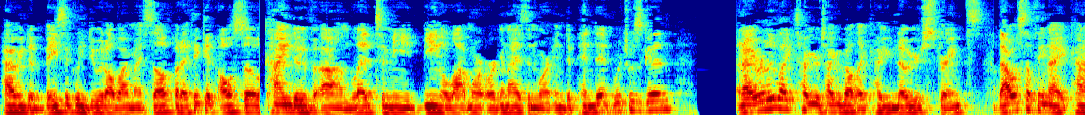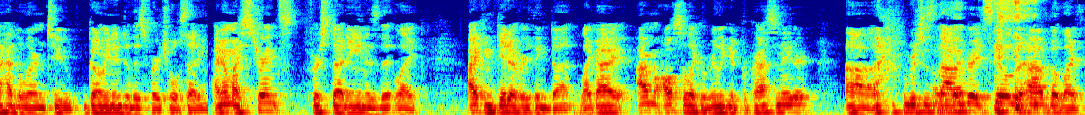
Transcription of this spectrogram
having to basically do it all by myself. But I think it also kind of um, led to me being a lot more organized and more independent, which was good. And I really liked how you were talking about like how you know your strengths. That was something I kind of had to learn too going into this virtual setting. I know my strengths for studying is that like I can get everything done. Like I I'm also like a really good procrastinator. Uh, which is not yeah. a great skill to have, but like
